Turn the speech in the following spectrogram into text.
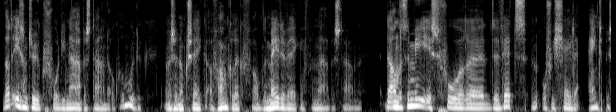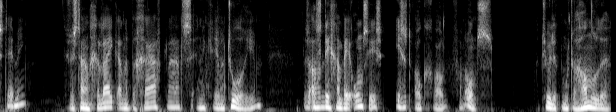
Dat is natuurlijk voor die nabestaanden ook wel moeilijk. En we zijn ook zeker afhankelijk van de medewerking van nabestaanden. De anatomie is voor uh, de wet een officiële eindbestemming. Dus we staan gelijk aan de begraafplaats en een crematorium. Dus als het lichaam bij ons is, is het ook gewoon van ons. Natuurlijk moeten we handelen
